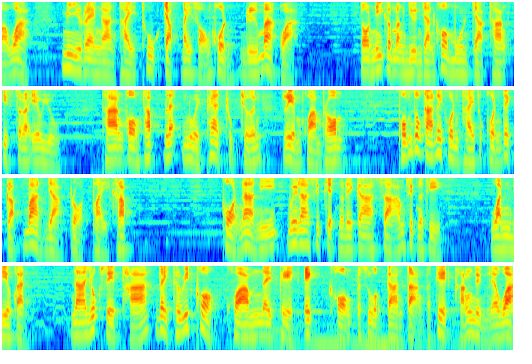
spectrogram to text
มาว่า มีแรงงานไทยถูกจับไปสองคนหรือมากกว่า ตอนนี้กำลังยืนยันข้อมูลจากทางอิสราเอลอยู่ ทางกองทัพและหน่วยแพทย์ฉุกเฉินเตรียมความพร้อม ผมต้องการให้คนไทยทุกคนได้กลับบ้านอย่างปลอดภัยครับ ก่อนหน้านี้เวลา 17นาฬิกา30 นาที วันเดียวกัน นายกเศรษฐาได้ทวิตข้อความในเพจ X ของกระทรวงการต่างประเทศครั้งหนึ่งแล้วว่า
